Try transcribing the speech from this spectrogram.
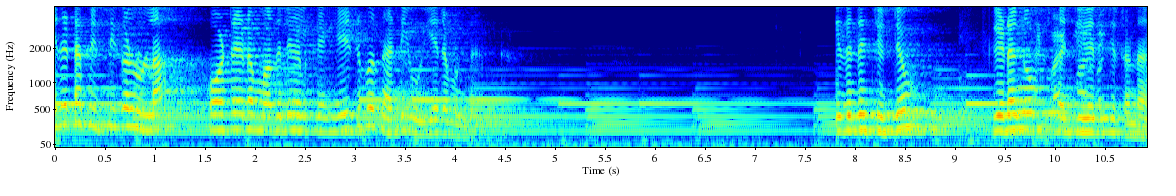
ഇരട്ട ഭിത്തികളുള്ള കോട്ടയുടെ മതിലുകൾക്ക് എഴുപത് അടി ഉയരമുണ്ട്. ഇതിന്റെ ചുറ്റും കിടങ്ങും സജ്ജീകരിച്ചിട്ടുണ്ട്.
